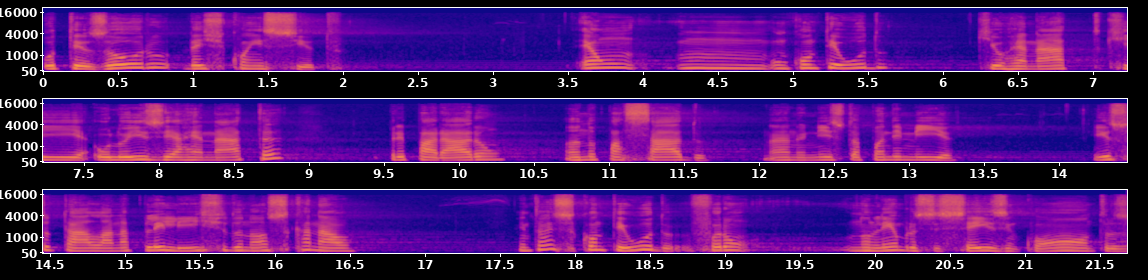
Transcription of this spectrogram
o tesouro desconhecido. É um, um, um conteúdo que o Renato, que o Luiz e a Renata prepararam ano passado, né, no início da pandemia. Isso está lá na playlist do nosso canal. Então, esse conteúdo foram, não lembro se seis encontros,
